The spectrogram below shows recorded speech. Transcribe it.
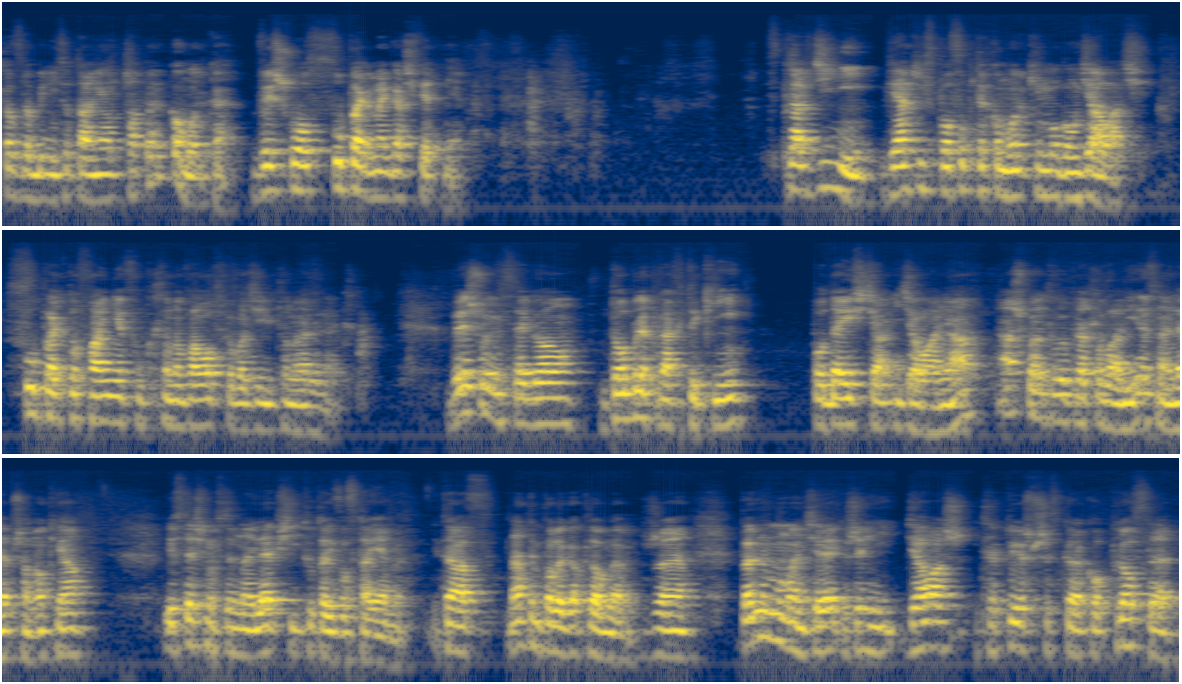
Co zrobili totalnie od czapy? Komórkę. Wyszło super, mega świetnie. Sprawdzili, w jaki sposób te komórki mogą działać. Super to fajnie funkcjonowało, wprowadzili to na rynek. Wyszły im z tego dobre praktyki, podejścia i działania, aż w końcu wypracowali, jest najlepsza Nokia, jesteśmy w tym najlepsi tutaj zostajemy. I teraz na tym polega problem, że w pewnym momencie, jeżeli działasz i traktujesz wszystko jako proste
